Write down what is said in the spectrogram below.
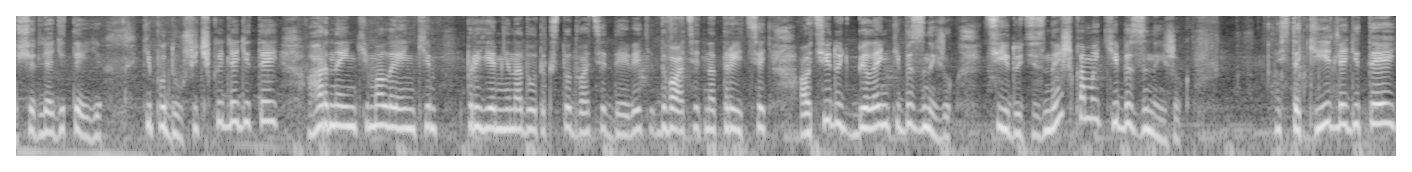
ще для дітей є. Ті подушечки для дітей, гарненькі, маленькі, приємні на дотик 129, 20 на 30. А оці йдуть біленькі без знижок. Ці йдуть зі знижками, ті без знижок. Ось такі для дітей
